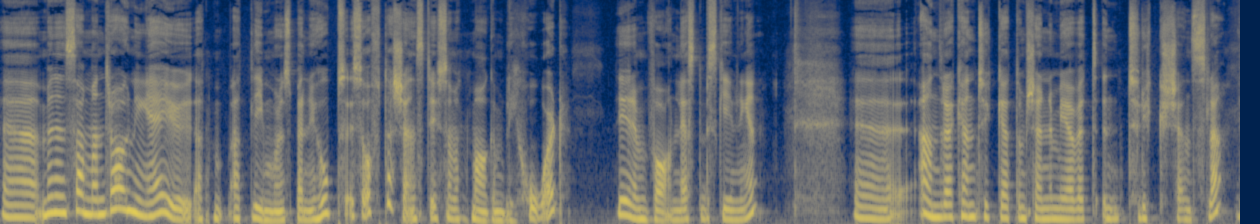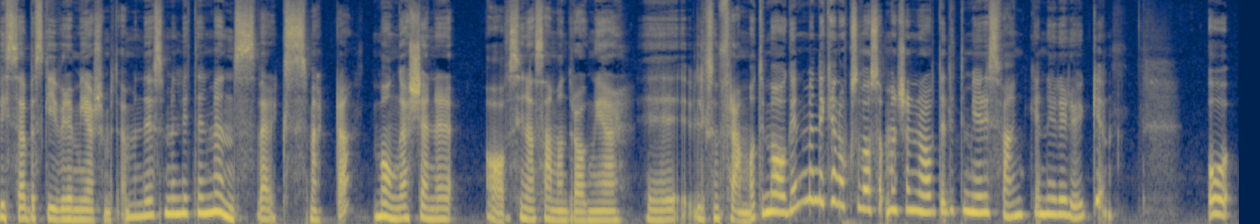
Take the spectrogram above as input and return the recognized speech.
Eh, men en sammandragning är ju att, att livmodern spänner ihop sig. Så ofta känns det som att magen blir hård. Det är den vanligaste beskrivningen. Eh, andra kan tycka att de känner mer av ett, en tryckkänsla. Vissa beskriver det mer som, ett, ja, men det är som en liten mensvärkssmärta. Många känner av sina sammandragningar eh, liksom framåt i magen, men det kan också vara så att man känner av det lite mer i svanken, eller i ryggen. Och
